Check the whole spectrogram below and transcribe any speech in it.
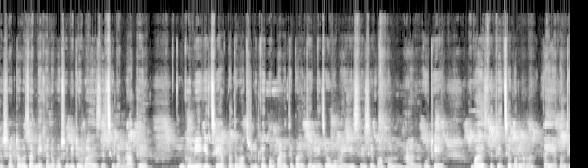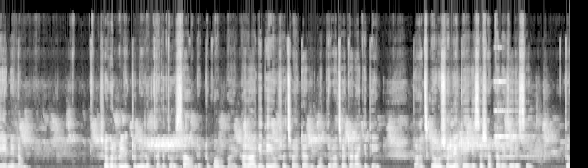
আর সাতটা বাজে আমি এখানে বসে ভিডিও বয়স দিচ্ছিলাম রাতে ঘুমিয়ে গেছি, আপনাদের ভদ্রলোককে ঘুম পাড়াতে পাড়াতে নিজেও ঘুমিয়ে গেছি যে কখন, আর উঠে বয়স দিতে ইচ্ছে করল না, তাই এখন দিয়ে নিলাম। সকালবেলা একটু নীরব থাকে তো সাউন্ড একটু কম হয়। আরও আগে দিই অবশ্য ছয়টার মধ্যে বা ছয়টার আগে দিই। তো আজকে অবশ্য লেট হয়ে গেছে, সাতটা বেজে গেছে। তো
